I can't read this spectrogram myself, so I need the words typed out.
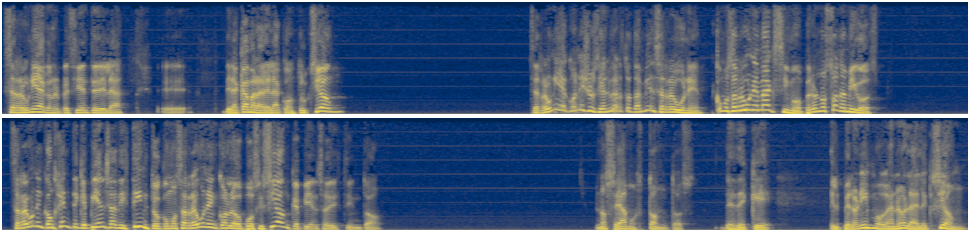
se reunía con el presidente de la, eh, de la Cámara de la Construcción. Se reunía con ellos y Alberto también se reúne. Como se reúne Máximo, pero no son amigos. Se reúnen con gente que piensa distinto, como se reúnen con la oposición que piensa distinto. No seamos tontos. Desde que el peronismo ganó la elección,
